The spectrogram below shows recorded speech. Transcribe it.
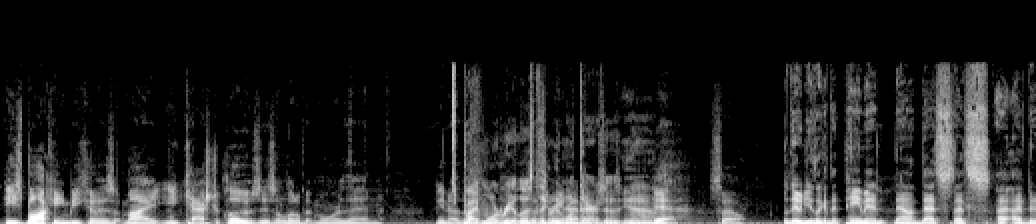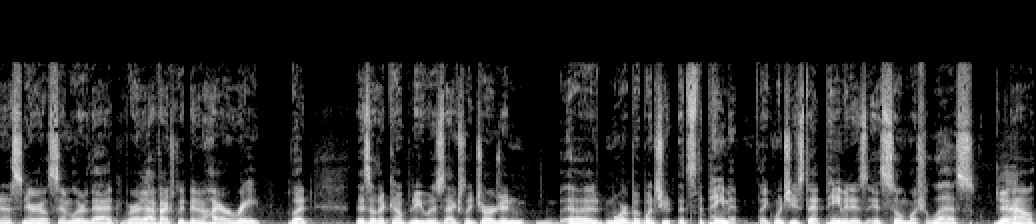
he's balking because my e- cash to close is a little bit more than, you know, the, Probably more realistic than what theirs is. Yeah, yeah. So But then when you look at the payment, now that's that's I, I've been in a scenario similar to that where Yeah. I've actually been in a higher rate, but this other company was actually charging uh, more. But once you, it's the payment. Like once you that payment is is so much less. Yeah. Now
